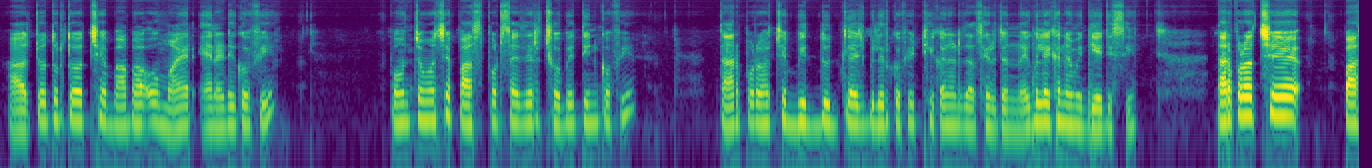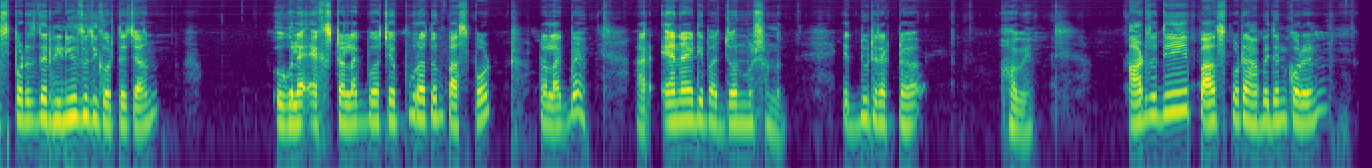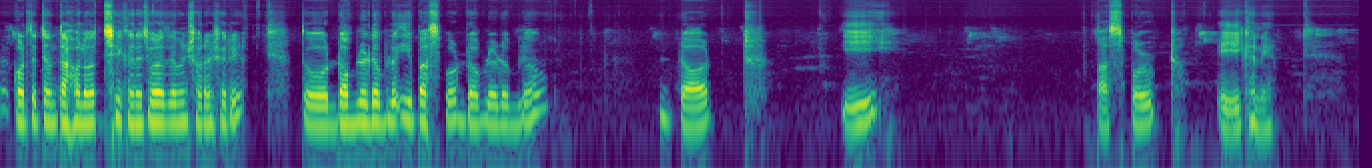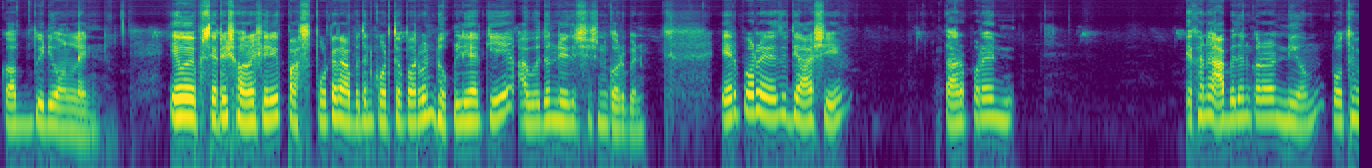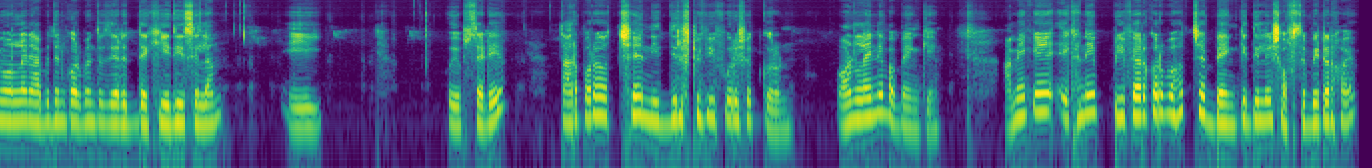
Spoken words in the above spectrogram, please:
আর চতুর্থ হচ্ছে বাবা ও মায়ের এনআইডি কপি। পঞ্চম হচ্ছে পাসপোর্ট সাইজের ছবি তিন কপি। তারপরে হচ্ছে বিদ্যুৎ গ্যাস বিলের কপি ঠিকানার যাচাইয়ের জন্য। এগুলো এখানে আমি দিয়ে দিছি। তারপর হচ্ছে পাসপোর্ট যদি রিনিউ যদি করতে চান ওগুলা এক্সট্রা লাগবে হচ্ছে পুরাতন পাসপোর্টটা লাগবে আর এনআইডি বা জন্ম সনদ এই দুইটার একটা হবে। আর যদি পাসপোর্টে আবেদন করেন, করতে চান তাহলে হচ্ছে এখানে চলে যাবেন সরাসরি। তো W W E passport W W dot E passport এইখানে কব ভিডিও অনলাইন এই ওয়েবসাইটে সরাসরি পাসপোর্টের আবেদন করতে পারবেন, ঢুকলে আর কি আবেদন রেজিস্ট্রেশন করবেন। এরপরে যদি আসি, তারপরে এখানে আবেদন করার নিয়ম, প্রথমে অনলাইনে আবেদন করবেন তো যেটা দেখিয়ে দিয়েছিলাম এই ওয়েবসাইটে তারপরে হচ্ছে নির্দিষ্ট ফি পরিশোধ করুন অনলাইনে বা ব্যাংকে আমি একে এখানে প্রিফার করব হচ্ছে ব্যাংকে দিলে সবচেয়ে বেটার হয়।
